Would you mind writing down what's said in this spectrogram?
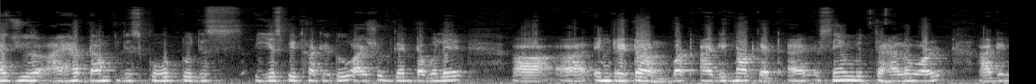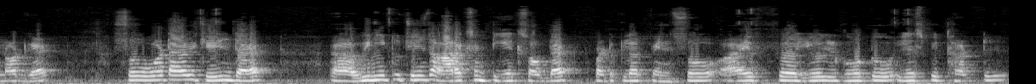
as you I have dumped this code to this ESP32 I should get double A uh, in return but I did not get same with the hello world I did not get so what I will change that uh, we need to change the RX and TX of that particular pin. So uh, if uh, you will go to ESP30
